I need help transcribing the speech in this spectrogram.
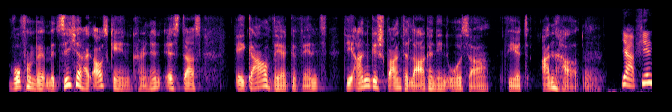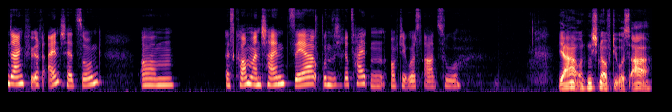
wovon wir mit Sicherheit ausgehen können, ist, dass egal wer gewinnt, die angespannte Lage in den USA wird anhalten. Ja, vielen Dank für Ihre Einschätzung. Ähm, es kommen anscheinend sehr unsichere Zeiten auf die USA zu. Ja, und nicht nur auf die USA.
